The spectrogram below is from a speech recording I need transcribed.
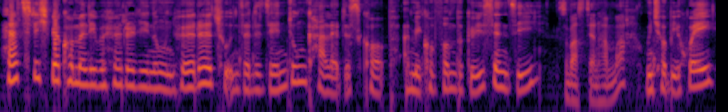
Herzlich willkommen, liebe Hörerinnen und Hörer, zu unserer Sendung Kaleidoskop. Am Mikrofon begrüßen Sie Sebastian Hambach und Chobi Hui.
